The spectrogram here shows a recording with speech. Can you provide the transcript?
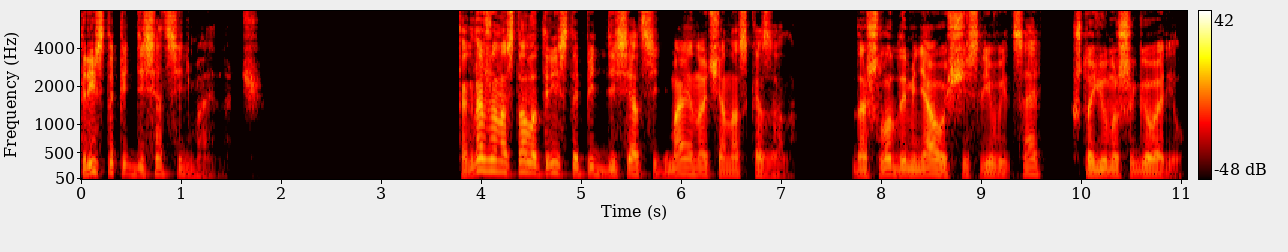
357-я ночь. Когда же настала 357-я ночь, она сказала, «Дошло до меня, о счастливый царь, что юноша говорил,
